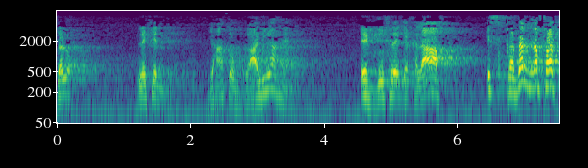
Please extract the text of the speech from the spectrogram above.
چلو، لیکن یہاں تو گالیاں ہیں۔ ایک دوسرے کے خلاف اس قدر نفرت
